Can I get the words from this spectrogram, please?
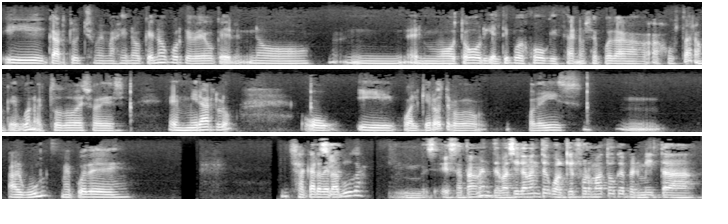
Y cartucho me imagino que no, porque veo que no mm, el motor y el tipo de juego quizás no se pueda ajustar, aunque bueno, todo eso es, es mirarlo. O, y cualquier otro. Podéis mm, ¿Alguno me puede sacar de Sí. la duda? Exactamente, básicamente cualquier formato que permita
